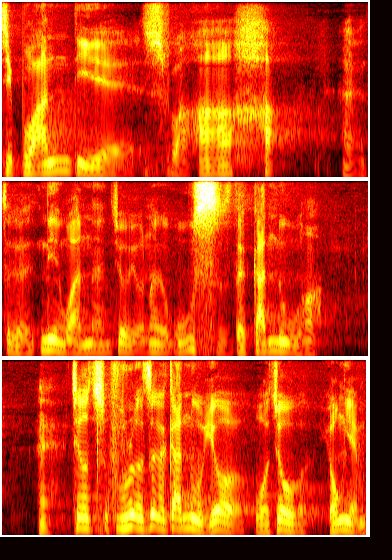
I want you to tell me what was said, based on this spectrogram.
Jivandi Swaha 哎，这个念完呢，就有那个无死的甘露哈，哎，就服了这个甘露以后，我就永远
